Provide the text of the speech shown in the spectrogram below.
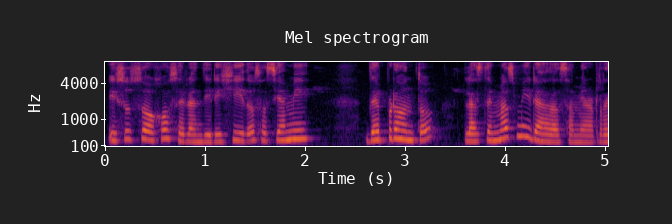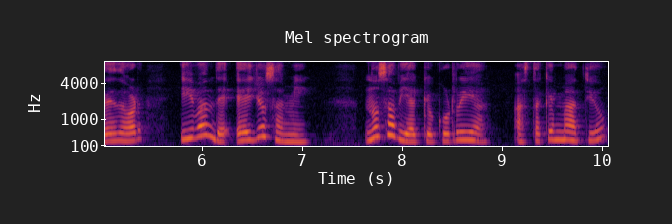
y sus ojos eran dirigidos hacia mí. De pronto, las demás miradas a mi alrededor iban de ellos a mí. No sabía qué ocurría, hasta que Matthew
